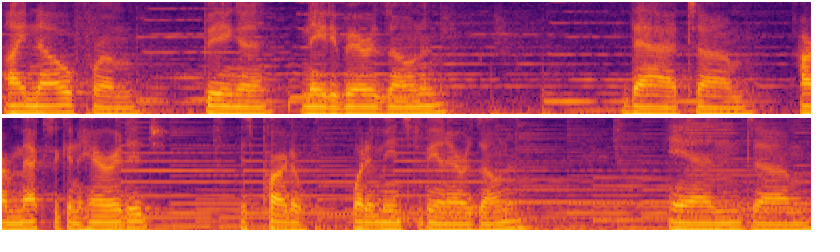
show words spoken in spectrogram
I know from being a native Arizonan that um, our Mexican heritage is part of what it means to be an Arizonan. And um,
